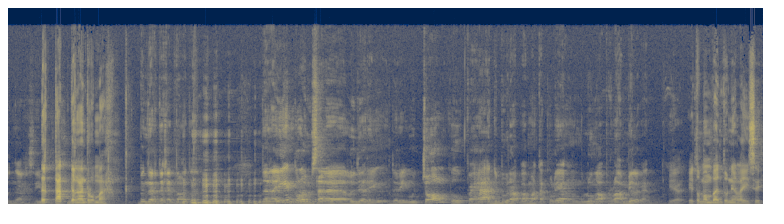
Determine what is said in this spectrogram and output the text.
Benar sih. Dekat dengan rumah. Bener dekat banget. Dan lagi kan kalau misalnya lu dari dari Ucol ke UPH ada beberapa mata kuliah yang lu nggak perlu ambil kan? Ya, itu membantu nilai sih.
